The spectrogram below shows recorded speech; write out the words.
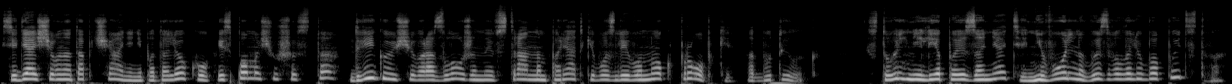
сидящего на топчане неподалеку и с помощью шеста, двигающего разложенные в странном порядке возле его ног пробки от бутылок. Столь нелепое занятие невольно вызвало любопытство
